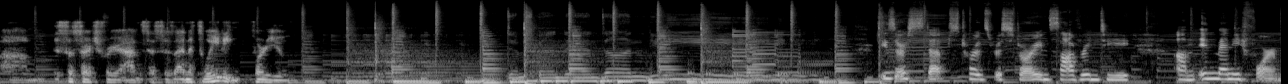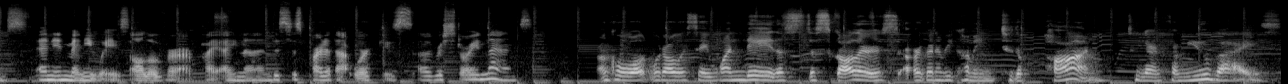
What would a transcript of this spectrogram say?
Um, it's a search for your ancestors, and it's waiting for you. These are steps towards restoring sovereignty um, in many forms and in many ways all over our Pai'aina. And this is part of that work is uh, restoring lands. Uncle Walt would always say, one day the, the scholars are going to be coming to the pond to learn from you guys.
